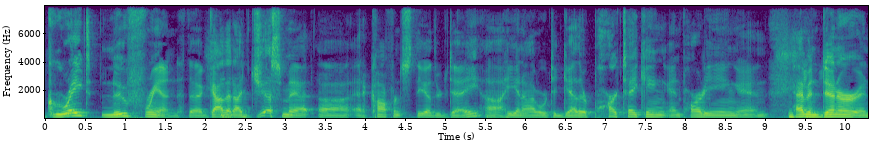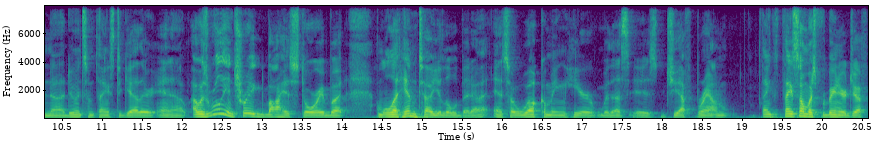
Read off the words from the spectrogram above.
great new friend, the guy that I just met uh, at a conference the other day. Uh, he and I were together partaking and partying and having dinner and uh, doing some things together. And uh, I was really intrigued by his story, but I'm going to let him tell you a little bit of it. And so, welcoming here with us is Jeff Brown. Thanks, thanks so much for being here, Jeff.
